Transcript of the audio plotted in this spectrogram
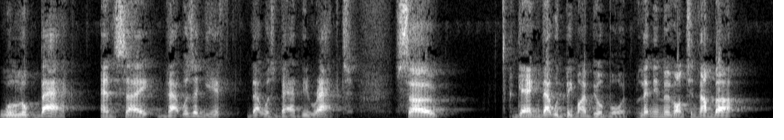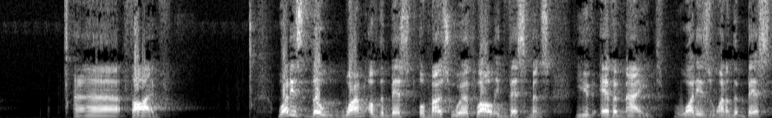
will look back and say, that was a gift that was badly wrapped. So, gang, that would be my billboard. Let me move on to number uh, five What is the one of the best or most worthwhile investments you've ever made? What is one of the best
